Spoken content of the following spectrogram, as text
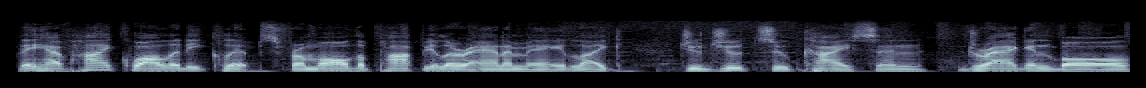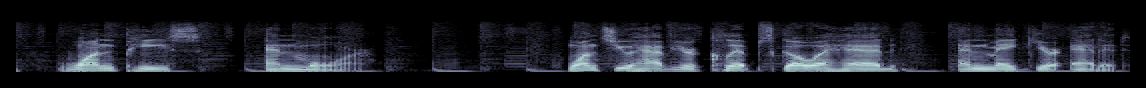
They have high-quality clips from all the popular anime like Jujutsu Kaisen, Dragon Ball, One Piece, and more. Once you have your clips, go ahead and make your edit.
